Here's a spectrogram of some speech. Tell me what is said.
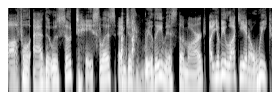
awful ad that was so tasteless and just really missed the mark? Uh, You'll be lucky in a week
